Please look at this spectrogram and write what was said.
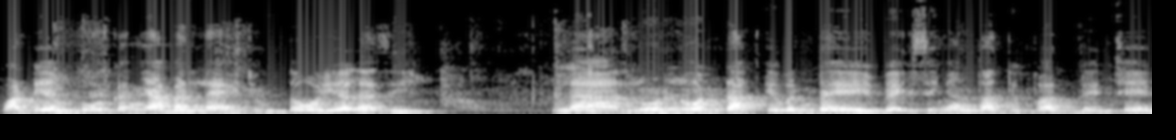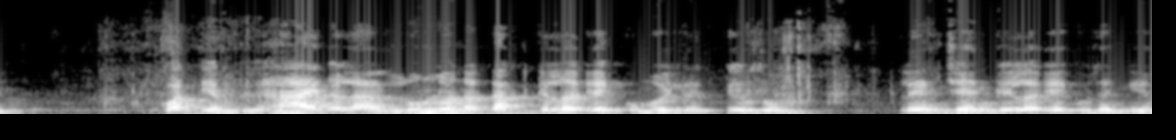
Quan điểm của các nhà bán lẻ chúng tôi là gì? Là luôn luôn đặt cái vấn đề vệ sinh an toàn thực phẩm lên trên. Quan điểm thứ hai nữa là luôn luôn là đặt cái lợi ích của người tiêu dùng lên trên cái lợi ích của doanh nghiệp.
